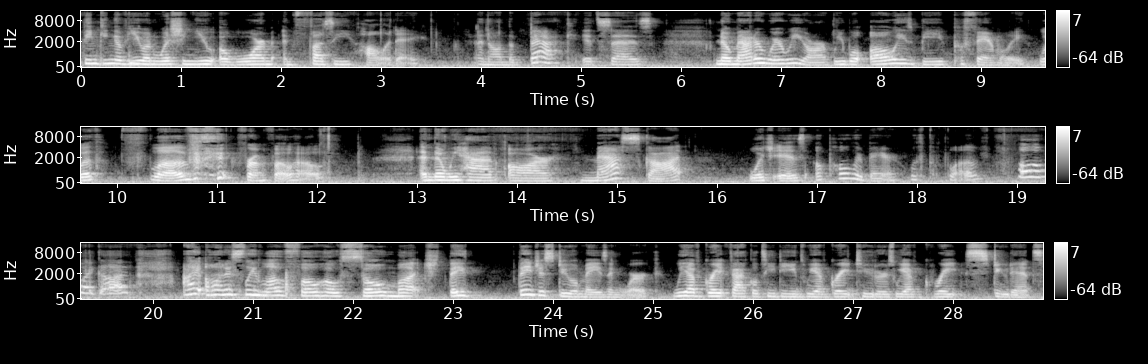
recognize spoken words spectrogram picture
Thinking of you and wishing you a warm and fuzzy holiday. And on the back, it says, no matter where we are, we will always be family with love from Pfoho. And then we have our mascot, which is a polar bear with love. Oh my God. I honestly love Pfoho so much. They they just do amazing work. We have great faculty deans, we have great tutors, we have great students.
